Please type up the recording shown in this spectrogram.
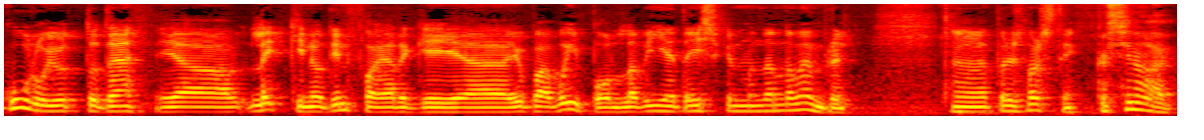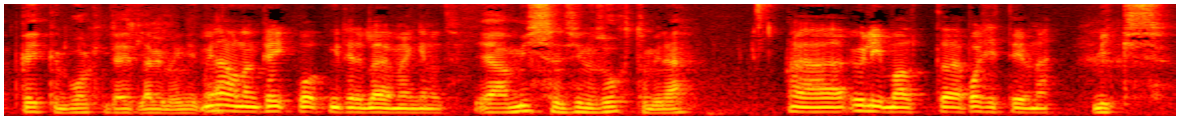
kuulujuttude ja lekkinud info järgi juba võib-olla viieteistkümnendal novembril päris varsti. kas sina oled kõik need Walking Dead läbi mänginud? mina olen kõik Walking Deadi läbi mänginud. ja mis on sinu suhtumine? ülimalt äh, positiivne, miks?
